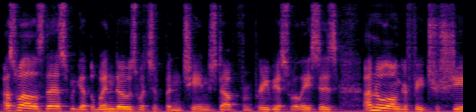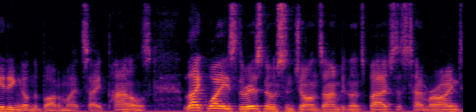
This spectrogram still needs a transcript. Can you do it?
As well as this, we get the windows, which have been changed up from previous releases, and no longer feature shading on the bottom outside panels. Like Likewise, there is no St John's ambulance badge this time around,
